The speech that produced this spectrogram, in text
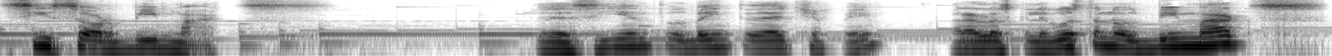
Scissor B Max 320 de HP para los que les gustan los B Max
